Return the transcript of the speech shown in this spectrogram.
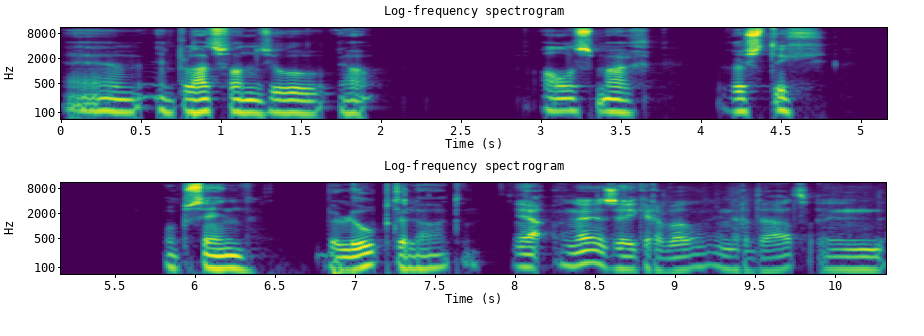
Ehm, in plaats van zo, ja, alles maar rustig op zijn beloop te laten. Ja, nee, zeker wel, inderdaad. In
